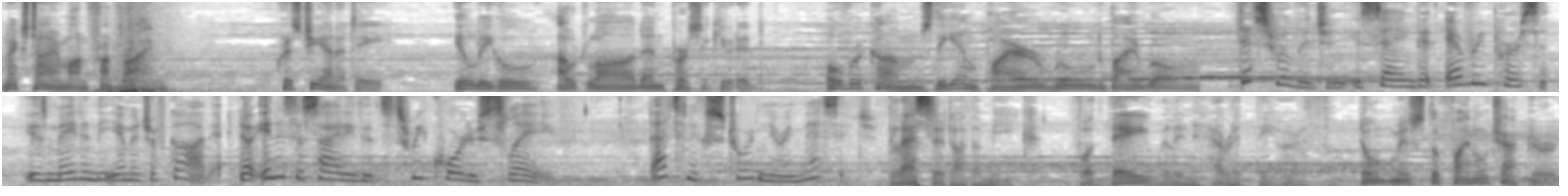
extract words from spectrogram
Next time on Frontline, Christianity, illegal, outlawed, and persecuted, overcomes the empire ruled by Rome. This religion is saying that every person is made in the image of God. Now, in a society that's three quarters slave, that's an extraordinary message. Blessed are the meek, for they will inherit the earth. Don't miss the final chapter,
